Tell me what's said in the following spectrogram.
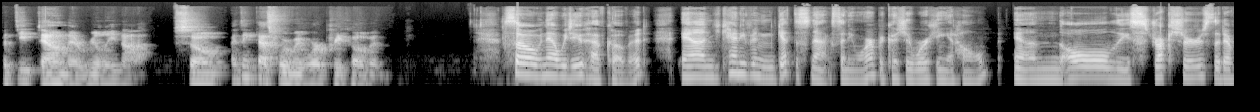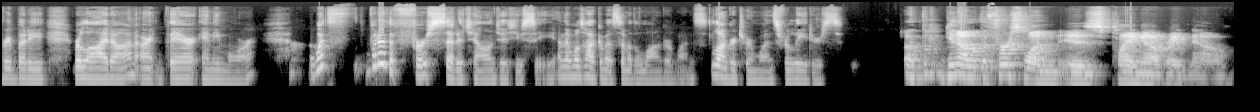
but deep down they're really not. So i think that's where we were pre-covid so now we do have COVID, and you can't even get the snacks anymore because you're working at home, and all the structures that everybody relied on aren't there anymore. What's what are the first set of challenges you see, and then we'll talk about some of the longer ones, longer term ones for leaders. Uh, you know, the first one is playing out right now,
